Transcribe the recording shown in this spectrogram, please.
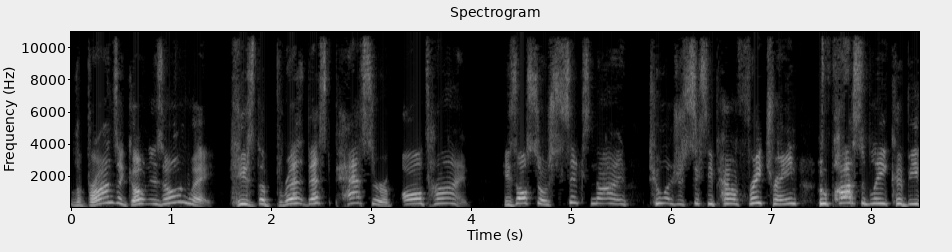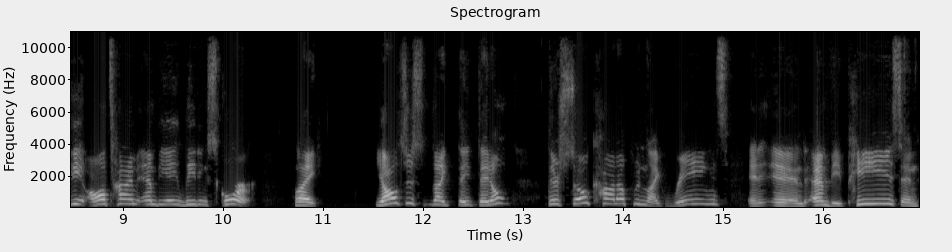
LeBron's a goat in his own way. He's the bre- best passer of all time. He's also 6'9, 260 pound freight train who possibly could be the all time NBA leading scorer. Like, y'all just like they, they don't they're so caught up in like rings and, and MVPs and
